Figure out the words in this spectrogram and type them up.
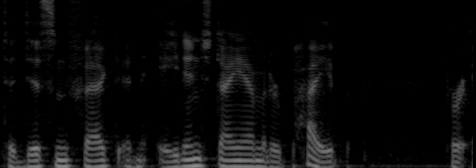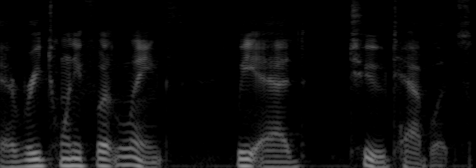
to disinfect an 8 inch diameter pipe, for every 20 foot length, we add two tablets.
